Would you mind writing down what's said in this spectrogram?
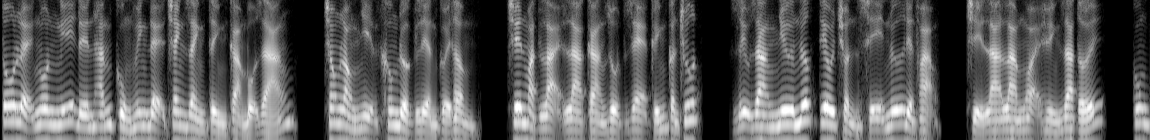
Tô lệ ngôn nghĩ đến hắn cùng huynh đệ tranh giành tình cảm bộ dáng, trong lòng nhịn không được liền cười thầm, trên mặt lại là càng rụt rè kính cần chút, dịu dàng như nước tiêu chuẩn sĩ nữ điển phạm, chỉ là làm ngoại hình ra tới, cũng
